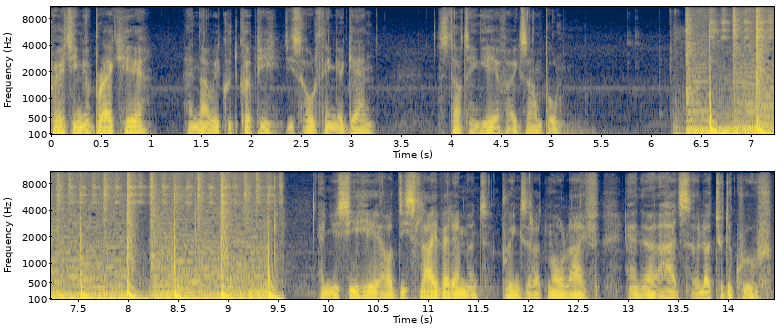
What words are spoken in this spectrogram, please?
Creating a break here and now we could copy this whole thing again starting here for example. And you see here how this live element brings a lot more life and uh, adds a lot to the groove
